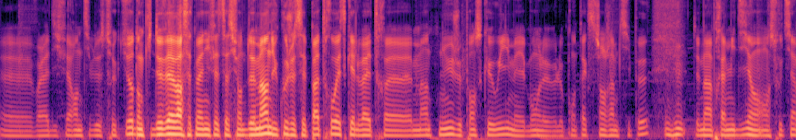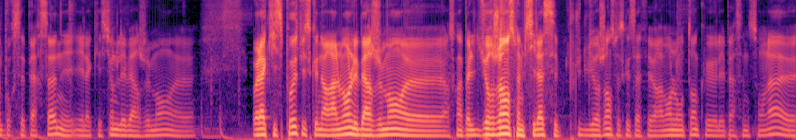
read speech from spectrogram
euh, euh, voilà, différents types de structures. Donc il devait avoir cette manifestation demain. Du coup, je ne sais pas trop est-ce qu'elle va être euh, maintenue. Je pense que oui, mais bon, le, contexte change un petit peu. Mhm. Demain après-midi, en, soutien pour ces personnes et, la question de l'hébergement. voilà qui se pose puisque normalement l'hébergement ce qu'on appelle d'urgence même si là c'est plus de l'urgence parce que ça fait vraiment longtemps que les personnes sont là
